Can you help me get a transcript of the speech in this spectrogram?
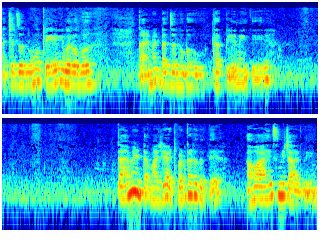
अच्छा जणू होते बरोबर. काय म्हणतात जणू भाऊ? थकले नाही ते. काय म्हणता? माझी आठवण काढत होते. अहो आहेच मी चार्मिंग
